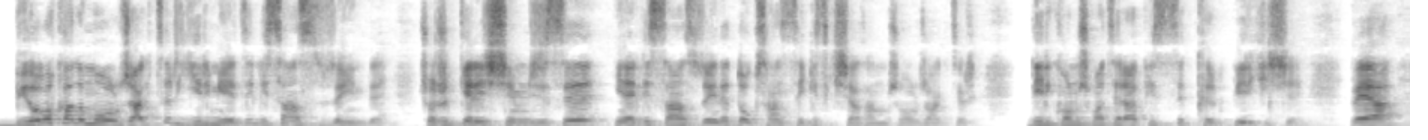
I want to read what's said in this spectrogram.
Biyolog alımı olacaktır 27 lisans düzeyinde. Çocuk gelişimcisi yine lisans düzeyinde 98 kişi atanmış olacaktır. Dil konuşma terapisti 41 kişi veya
